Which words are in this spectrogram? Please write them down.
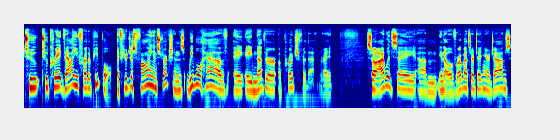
to to create value for other people. If you're just following instructions, we will have a, another approach for that, right? So I would say, um, you know, if robots are taking our jobs,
